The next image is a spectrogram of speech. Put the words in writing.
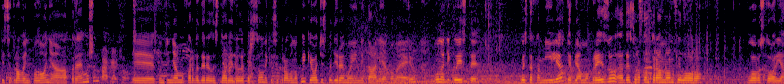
che si trova in Polonia a Peremysl e continuiamo far vedere le storie delle persone che si trovano qui che oggi spediremo in questa famiglia che abbiamo preso e adesso racconteranno anche loro loro storia.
